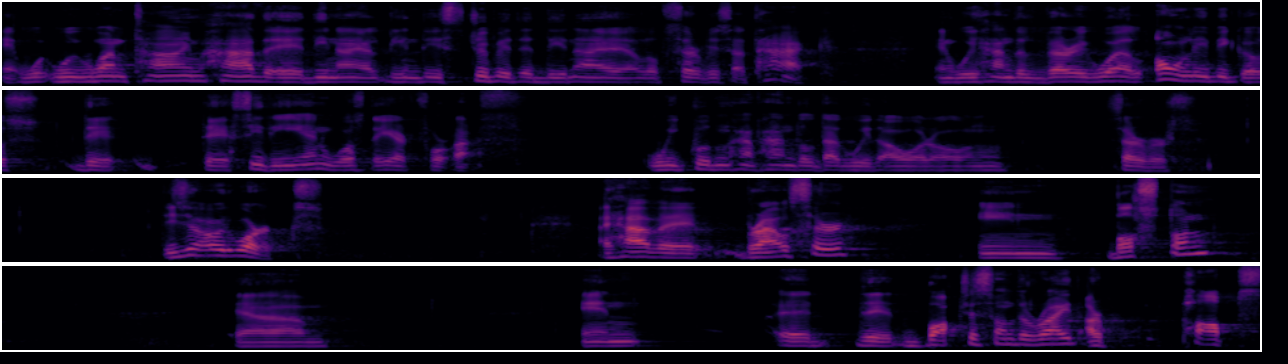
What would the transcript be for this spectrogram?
And we, one time had a denial, distributed denial of service attack. And we handled very well only because the, the CDN was there for us. We couldn't have handled that with our own servers. This is how it works. I have a browser in Boston. Um, and uh, the boxes on the right are POP's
